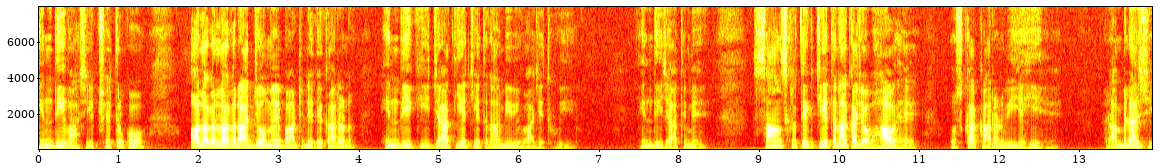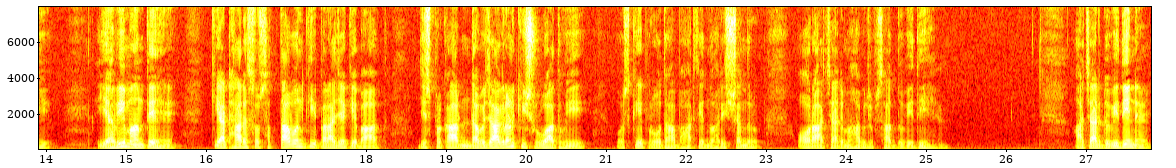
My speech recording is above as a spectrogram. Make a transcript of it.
हिंदी भाषी क्षेत्र को अलग अलग राज्यों में बांटने के कारण हिंदी की जातीय चेतना भी विभाजित हुई। हिंदी जाति में सांस्कृतिक चेतना का जो अभाव है, उसका कारण भी यही है। रामविलास जी यह भी मानते हैं कि अठारह सौ सत्तावन की पराजय के बाद जिस प्रकार नवजागरण की शुरुआत हुई, उसके प्रोधा भारतीय हरिश्चंद्र और आचार्य महावीर प्रसाद द्विवेदी हैं। आचार्य द्विवेदी ने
